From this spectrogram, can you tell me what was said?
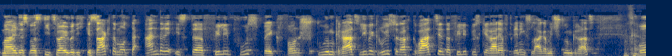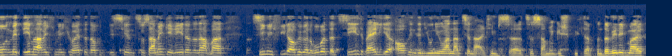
mal das, was die zwei über dich gesagt haben. Und der andere ist der Philipp Husbeck von Sturm Graz. Liebe Grüße nach Kroatien. Der Philipp ist gerade auf Trainingslager mit Sturm Graz. Und mit dem habe ich mich heute noch ein bisschen zusammengeredet und dann hat man ziemlich viel auch über den Robert erzählt, weil ihr auch in den Junioren-Nationalteams äh, zusammengespielt habt. Und da will ich mal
